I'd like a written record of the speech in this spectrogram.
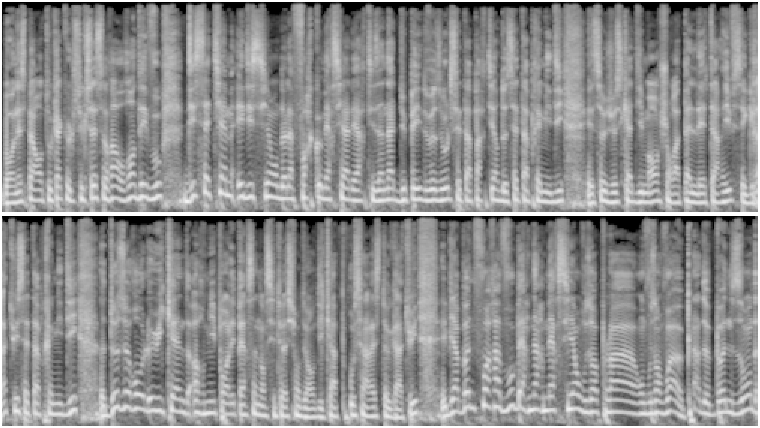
Bon, on espère en tout cas que le succès sera au rendez-vous. 17e édition de la foire commerciale et artisanale du pays de Vesoul, c'est à partir de cet après-midi et ce jusqu'à dimanche. On rappelle les tarifs, c'est gratuit cet après-midi, 2 euros le week-end, hormis pour les personnes en situation de handicap où ça reste gratuit. Eh bien, bonne foire à vous Bernard, merci. On vous envoie, on vous envoie plein de bonnes ondes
